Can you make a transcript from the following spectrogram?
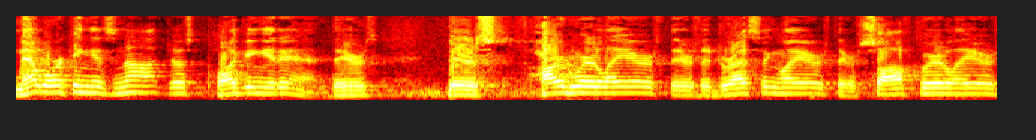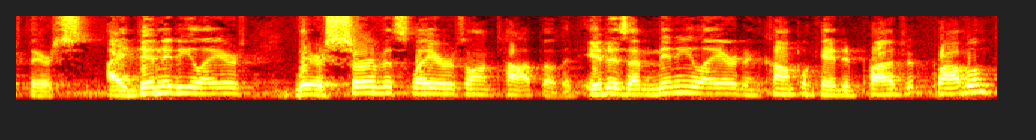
Networking is not just plugging it in. There's, there's hardware layers, there's addressing layers, there's software layers, there's identity layers, there's service layers on top of it. It is a many layered and complicated project problem,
